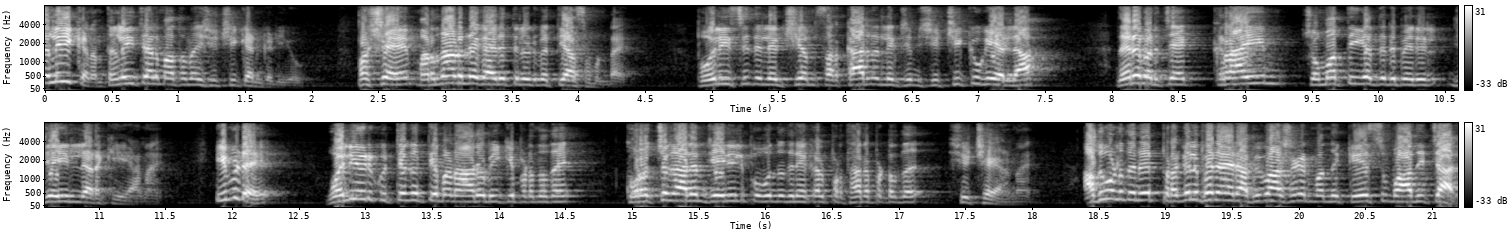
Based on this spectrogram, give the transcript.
തെളിയിക്കണം. തെളിയിച്ചാൽ മാത്രമേ ശിക്ഷിക്കാൻ കഴിയൂ. പക്ഷേ മറുനാടിന്റെ കാര്യത്തിൽ ഒരു വ്യത്യാസമുണ്ട്. പോലീസിന്റെ ലക്ഷ്യം സർക്കാരിന്റെ ലക്ഷ്യം ശിക്ഷിക്കുകയല്ല. നേരെ മറിച്ച് ക്രൈം ചുമത്തിയതിന്റെ പേരിൽ ജയിലിൽ അടക്കുകയാണ്. ഇവിടെ വലിയൊരു കുറ്റകൃത്യമാണ് ആരോപിക്കപ്പെടുന്നത്. കുറച്ചു കാലം ജയിലിൽ പോകുന്നതിനേക്കാൾ പ്രധാനപ്പെട്ടത് ശിക്ഷയാണ്. അതുകൊണ്ട് തന്നെ പ്രഗത്ഭനായ ഒരു അഭിഭാഷകൻ വന്ന് കേസ് വാദിച്ചാൽ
